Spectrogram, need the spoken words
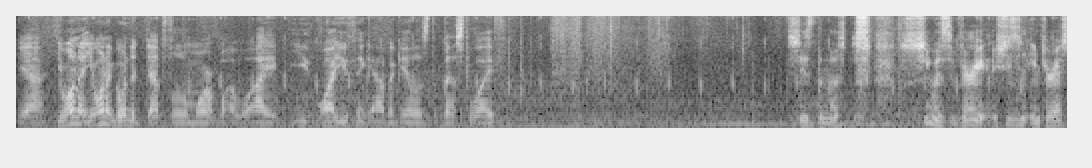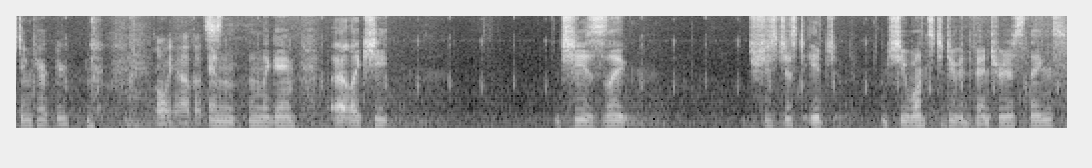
Yeah. You wanna you wanna go into depth a little more why why you why you think Abigail is the best wife? She's the most. She was very. She's an interesting character Oh yeah, that's in in the game. Uh, like she. She's like. She's just it. She wants to do adventurous things.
